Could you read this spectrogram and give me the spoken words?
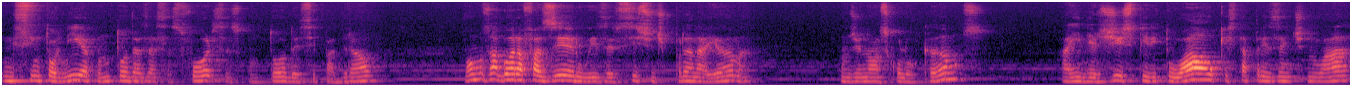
Em sintonia com todas essas forças, com todo esse padrão, Vamos agora fazer o exercício de pranayama, onde nós colocamos a energia espiritual que está presente no ar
